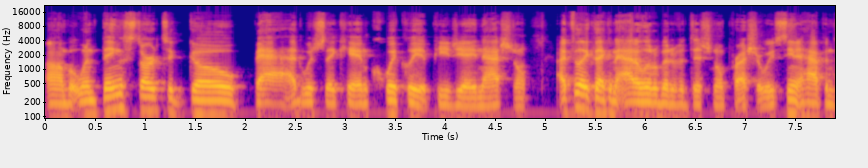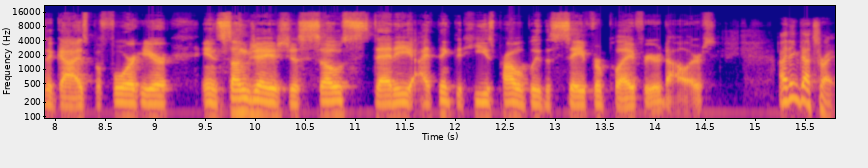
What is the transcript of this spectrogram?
Um, but when things start to go bad, which they can quickly at PGA National, I feel like that can add a little bit of additional pressure. We've seen it happen to guys before here, and Sungjae is just so steady. I think that he's probably the safer play for your dollars. I think that's right.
